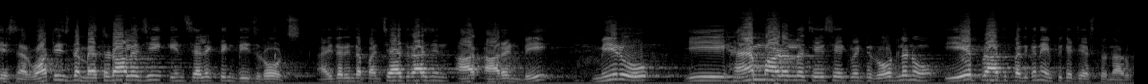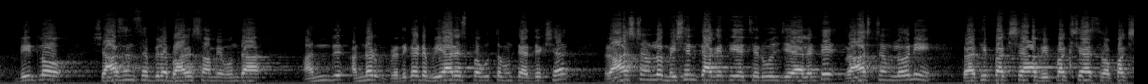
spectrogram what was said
చేసినారు? What is the methodology in selecting these roads either in the panchayat raj in R R and B. మీరు ఈ హ్యామ్ మోడల్లో చేసేటువంటి రోడ్లను ఏ ప్రాతిపదికన ఎంపిక చేస్తున్నారు? దీంట్లో శాసనసభ్యుల భాగస్వామ్యం ఉందా? అంద అందరూ ఎందుకంటే బీఆర్ఎస్ ప్రభుత్వం ఉంటే అధ్యక్ష రాష్ట్రంలో మిషన్ కాకతీయ చెరువులు చేయాలంటే రాష్ట్రంలోని ప్రతిపక్ష విపక్ష స్వపక్ష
